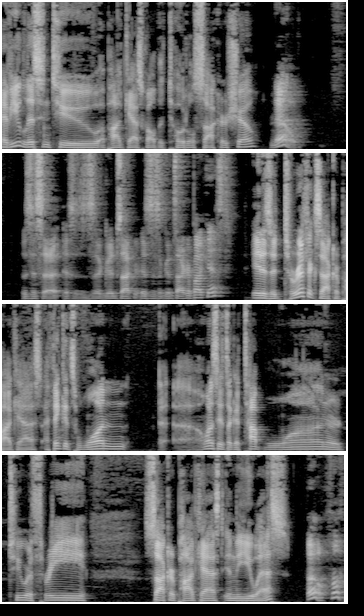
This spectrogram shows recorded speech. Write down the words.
Have you listened to a podcast called the Total Soccer Show? No, is this a is this a good soccer? Is this a good soccer podcast? It is a terrific soccer podcast. I think it's one. Uh, I want to say it's like a top one or two or three soccer podcast in the U.S. Oh, huh.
